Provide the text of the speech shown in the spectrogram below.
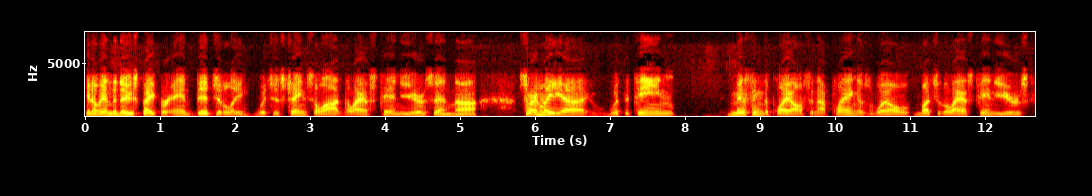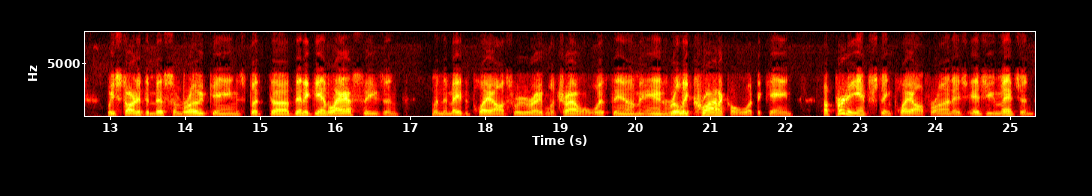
you know, in the newspaper and digitally, which has changed a lot in the last 10 years. And uh, certainly uh, with the team missing the playoffs and not playing as well much of the last 10 years, we started to miss some road games. But uh, then again, last season, when they made the playoffs, we were able to travel with them and really chronicle what became a pretty interesting playoff run, as, as you mentioned.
